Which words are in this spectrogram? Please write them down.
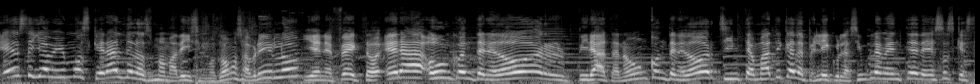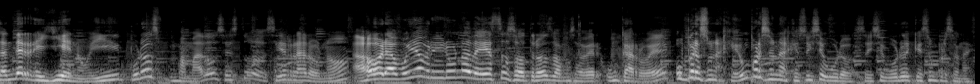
este ya vimos que era el de los mamadísimos Vamos a abrirlo Y en efecto, era un contenedor pirata, ¿no? Un contenedor sin temática de película Simplemente de esos que están de relleno Y puros mamados, esto sí es raro, ¿no? Ahora voy a abrir uno de estos otros Vamos a ver, un carro, ¿eh? Un personaje, un personaje, estoy seguro Estoy seguro de que es un personaje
